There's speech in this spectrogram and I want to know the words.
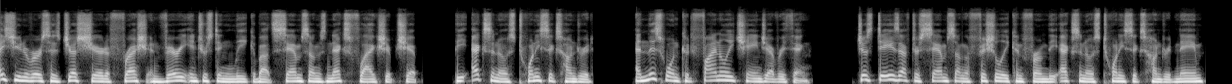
Ice Universe has just shared a fresh and very interesting leak about Samsung's next flagship chip, the Exynos 2600, and this one could finally change everything. Just days after Samsung officially confirmed the Exynos 2600 name,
